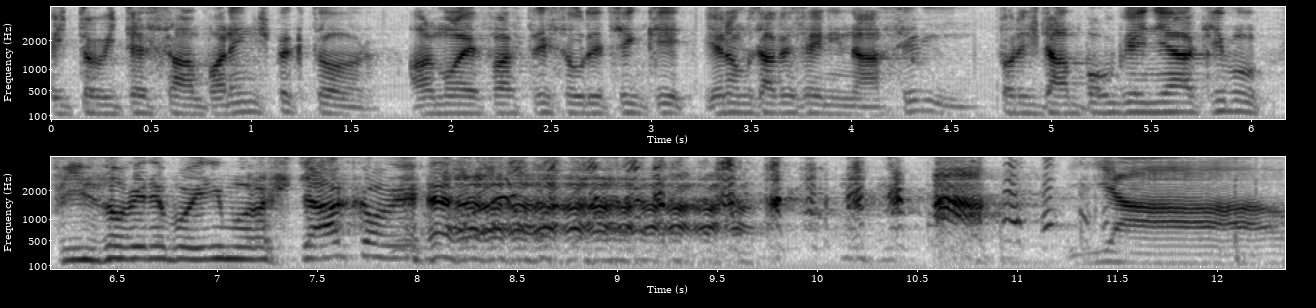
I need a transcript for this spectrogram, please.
Vy to víte sám, pane inspektor, ale moje flastry jsou decinky jenom za veřejný násilí. To když dám pohubě nějakému fízlovi nebo jinému rošťákovi. Já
